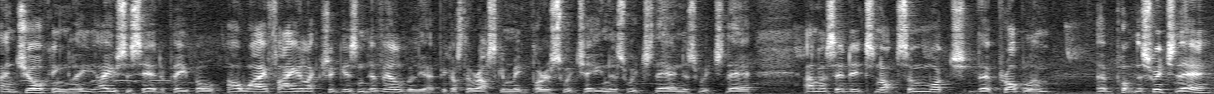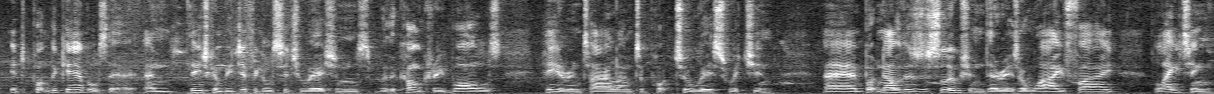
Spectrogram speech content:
and jokingly I used to say to people, oh Wi-Fi electric isn't available yet because they were asking me put a switch here and a switch there and a switch there. And I said it's not so much the problem of putting the switch there, it's putting the cables there. And these can be difficult situations with the concrete walls here in Thailand to put two-way switching. Um, but now there's a solution. There is a Wi-Fi lighting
